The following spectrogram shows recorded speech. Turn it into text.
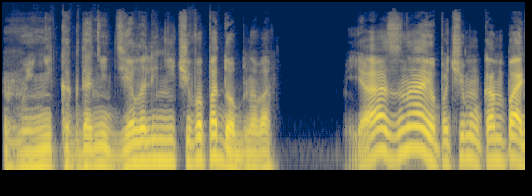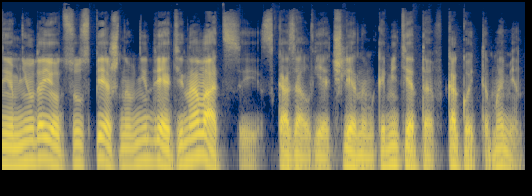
Мы никогда не делали ничего подобного. «Я знаю, почему компаниям не удается успешно внедрять инновации», сказал я членам комитета в какой-то момент.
